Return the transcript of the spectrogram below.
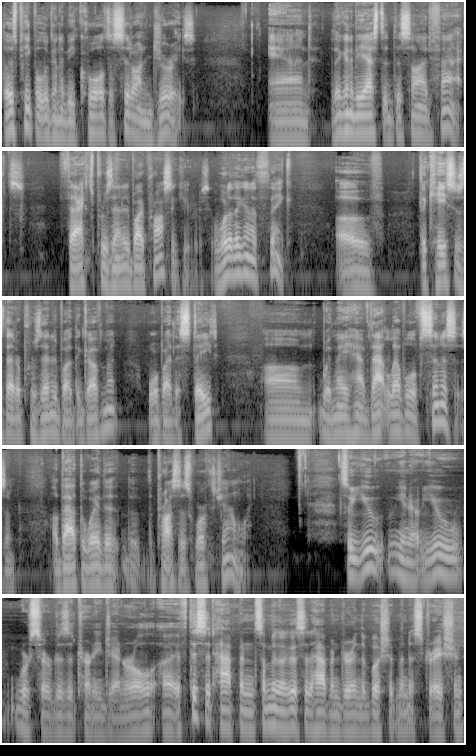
those people are going to be called to sit on juries and they're going to be asked to decide facts, facts presented by prosecutors. What are they going to think of the cases that are presented by the government or by the state um, when they have that level of cynicism about the way the, the, the, process works generally? So you, you know, you were served as Attorney General. Uh, if this had happened, something like this had happened during the Bush administration,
